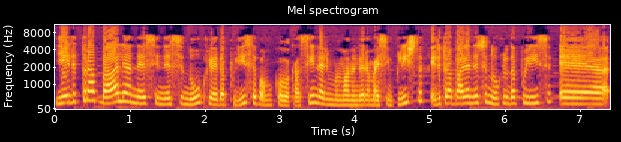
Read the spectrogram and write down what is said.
E ele trabalha nesse, nesse núcleo da polícia, vamos colocar assim, né? De uma maneira mais simplista. Ele trabalha nesse núcleo da polícia é,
